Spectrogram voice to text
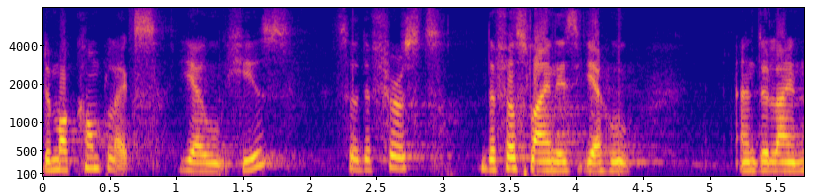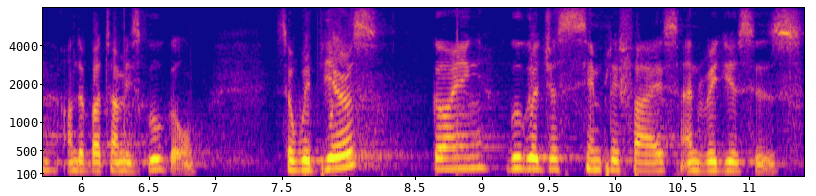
the more complex Yahoo is. So the first, the first line is Yahoo, and the line on the bottom is Google. So with years going, Google just simplifies and reduces.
